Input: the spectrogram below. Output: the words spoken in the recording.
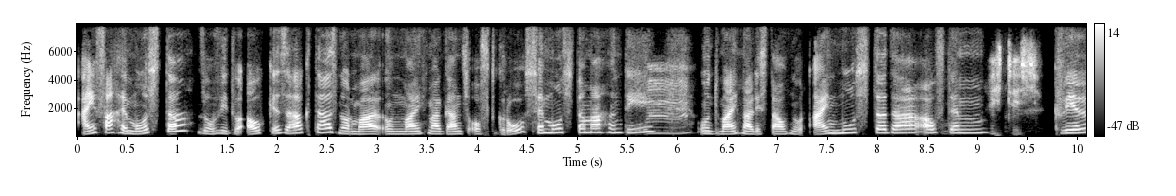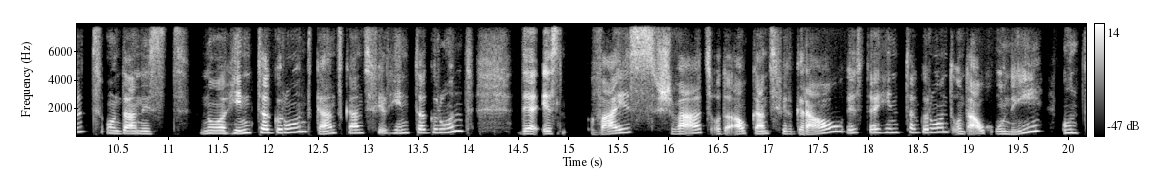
einfache Muster, so wie du auch gesagt hast, normal und manchmal ganz oft große Muster machen die mhm. und manchmal ist auch nur ein Muster da auf dem Richtig. Quilt und dann ist nur Hintergrund, ganz, ganz viel Hintergrund. Der ist weiß, schwarz oder auch ganz viel grau ist der Hintergrund und auch Uni. Und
